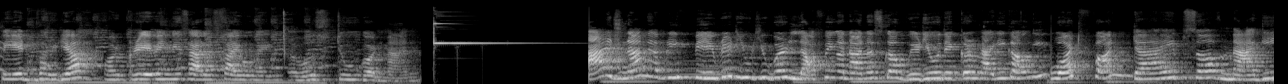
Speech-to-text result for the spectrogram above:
पेट भर गया और क्रेविंग भी सेटिस्फाई हो गई। Was too good man. आज ना मैं अपनी फेवरेट यूट्यूबर लाफिंग अनानस का वीडियो देखकर मैगी खाऊँगी। What fun types of Maggi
